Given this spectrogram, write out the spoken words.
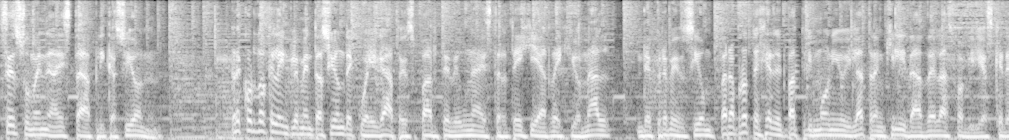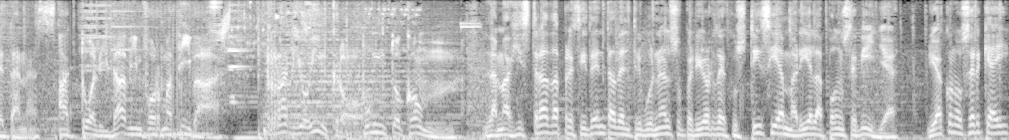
se sumen a esta aplicación. Recordó que la implementación de Cuelgap es parte de una estrategia regional de prevención para proteger el patrimonio y la tranquilidad de las familias queretanas. Actualidad informativa. Radioincro.com. La magistrada presidenta del Tribunal Superior de Justicia, Mariela Ponce Villa, dio a conocer que hay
